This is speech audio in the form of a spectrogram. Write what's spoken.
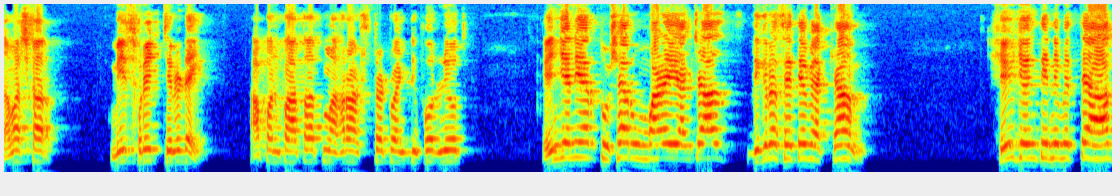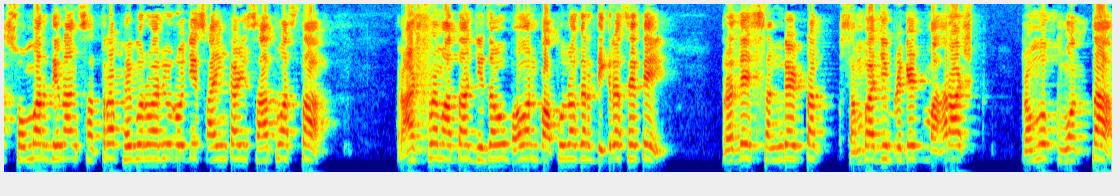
नमस्कार. मी सुरेश चिरडे. आपण पाहतात Maharashtra twenty four news. Engineer Tushar Umbale यांच्या आज दिग्रस येथे व्याख्यान. शिवजयंती निमित्त आज सोमवार दिनांक सतरा फेब्रुवारी रोजी सायंकाळी सात वाजता राष्ट्रमाता जिजाऊ भवन बापूनगर दिग्रस येथे प्रदेश संघटक संभाजी ब्रिगेड महाराष्ट्र प्रमुख वक्ता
